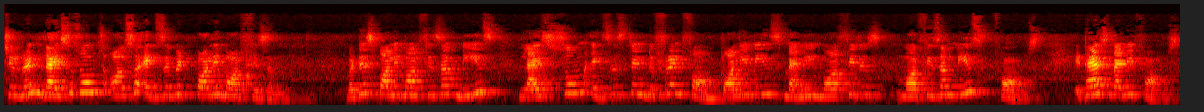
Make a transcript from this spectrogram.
Children, lysosomes also exhibit polymorphism. What is polymorphism? Means lysosome exists in different form. Poly means many, morphism, morphism means forms. It has many forms.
